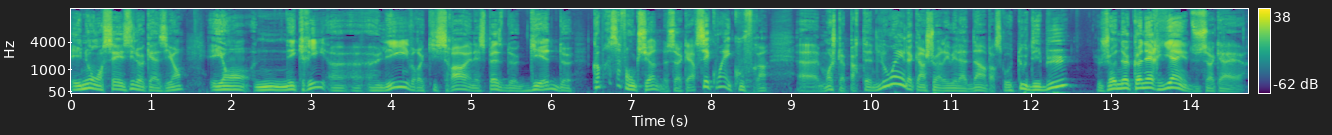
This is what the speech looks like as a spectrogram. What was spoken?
et nous, on saisit l'occasion et on écrit un, livre qui sera une espèce de guide de comment ça fonctionne, le soccer. C'est quoi un coup franc? Euh, moi, je te partais de loin là, quand je suis arrivé là-dedans parce qu'au tout début, je ne connais rien du soccer.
